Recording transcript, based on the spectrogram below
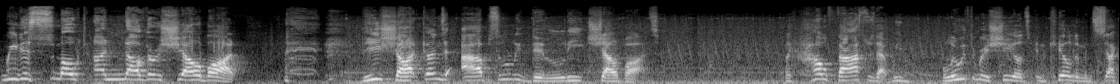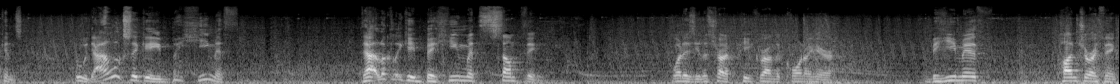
We just smoked another shell bot. These shotguns absolutely delete shell bots. Like, how fast was that? We blew through his shields and killed him in seconds. Ooh, that looks like a behemoth. That looked like a behemoth something. What is he? Let's try to peek around the corner here. Behemoth Puncher, I think.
